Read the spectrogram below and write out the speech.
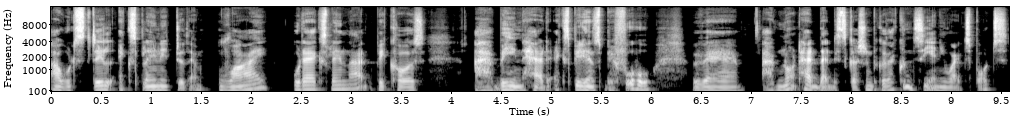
I would still explain it to them. Why would I explain that? Because I have been had experience before where I have not had that discussion because I couldn't see any white spots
